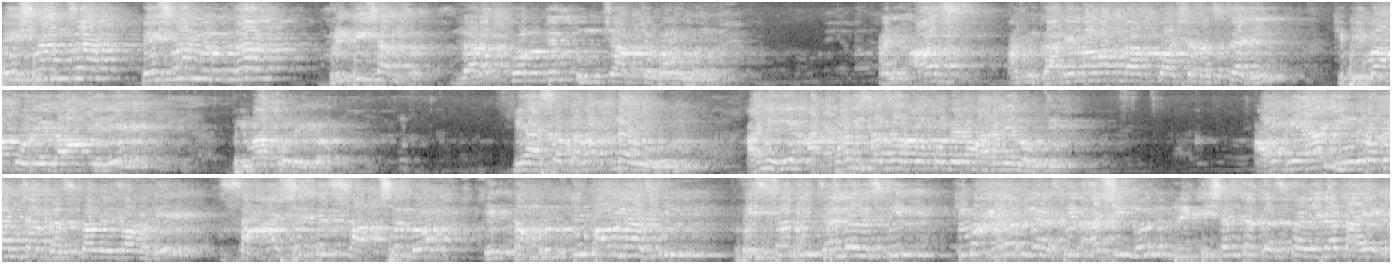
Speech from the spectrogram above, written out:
पेशव्यांचं पेशव्यांविरुद्ध ब्रिटिशांचं. लढत कोण होते? तुमचे आमचे भाऊ बंधू. आणि आज आम्ही गाणे लावत असतो अशा रस्त्याने की भीमा कोरेगाव केले भीमा कोरेगाव. मी असं म्हणत नाही आणि अठ्ठावीस हजार लोक वगैरे मारले नव्हते अवघ्या इंग्रजांच्या दस्तावेजामध्ये सहाशे ते सातशे लोक एकदा मृत्यू पावले असतील विस्थापित झाले असतील किंवा हरवले असतील अशी नोंद ब्रिटिशांच्या दस्तावेजात आहे.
